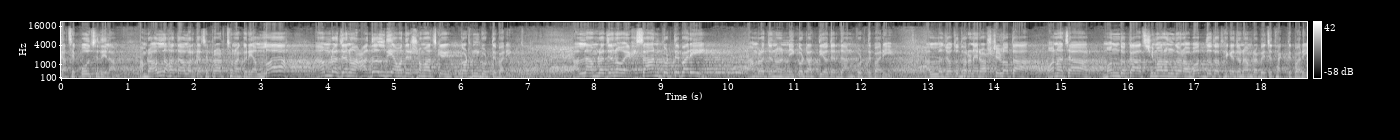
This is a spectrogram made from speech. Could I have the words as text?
কাছে পৌঁছে দিলাম। আমরা আল্লাহ তাআলার কাছে প্রার্থনা করি, আল্লাহ, আমরা যেন আদল দিয়ে আমাদের সমাজকে গঠন করতে পারি। আল্লাহ আমরা যেন এহসান করতে পারি, আমরা যেন নিকটাত্মীয়দের দান করতে পারি। আল্লাহ যত ধরনের অশ্লীলতা, অনাচার, মন্দ কাজ, সীমালঙ্ঘন অবদ্ধতা থেকে যেন আমরা বেঁচে থাকতে পারি।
